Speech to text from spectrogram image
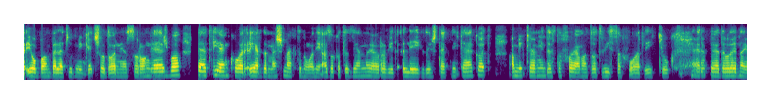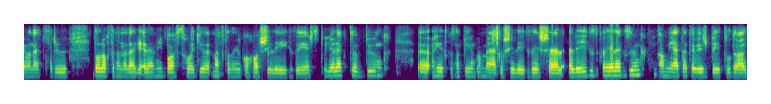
jobban bele tud minket sodorni a szorongásba. Tehát ilyenkor érdemes megtanulni azokat az ilyen nagyon rövid légzés technikákat, amikkel mindezt a folyamatot visszafordítjuk. Erre például egy nagyon egyszerű dolog, talán a legelemibb az, hogy megtanuljuk a hasi légzést. Ugye a legtöbbünk a hétköznapjainkban melkasi légzéssel lélegzünk, ami által kevésbé tud a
